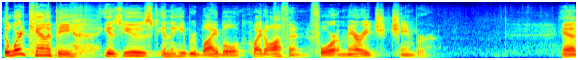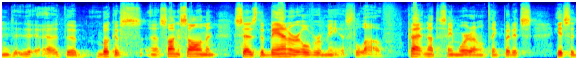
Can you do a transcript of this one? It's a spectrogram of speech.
The word canopy is used in the Hebrew Bible quite often for a marriage chamber. And uh, the book of uh, Song of Solomon says, The banner over me is love. Kind of, not the same word, I don't think, but it's it's, a,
